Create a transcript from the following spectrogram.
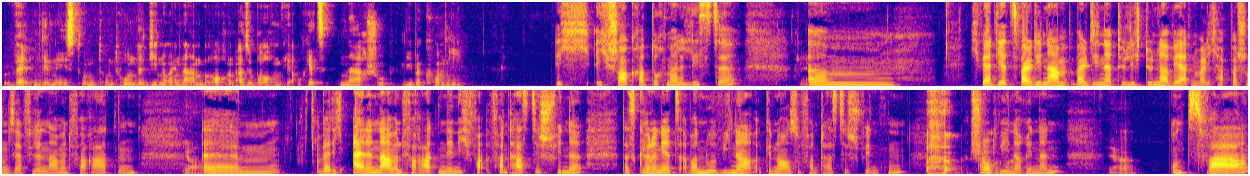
Welpen demnächst und, und Hunde, die neue Namen brauchen. Also brauchen wir auch jetzt Nachschub, liebe Conny. Ich, ich schaue gerade durch meine Liste. Ähm, ich werde jetzt, weil die Namen, weil die natürlich dünner werden, weil ich habe ja schon sehr viele Namen verraten, Ja. ähm, werde ich einen Namen verraten, den ich fa fantastisch finde. Das können jetzt aber nur Wiener genauso fantastisch finden Schauen und. Wienerinnen. Ja. Und zwar,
